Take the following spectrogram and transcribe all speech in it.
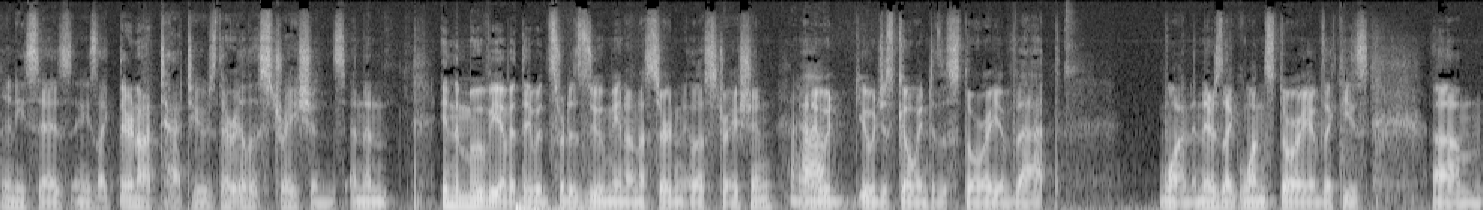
And he says, and he's like, they're not tattoos, they're illustrations. And then in the movie of it, they would sort of zoom in on a certain illustration, and it Uh-huh. would it would just go into the story of that one. And there's like one story of like these um,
